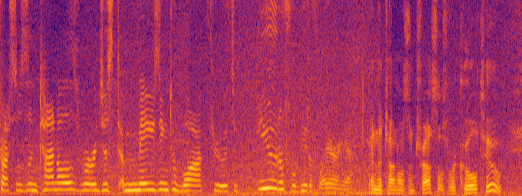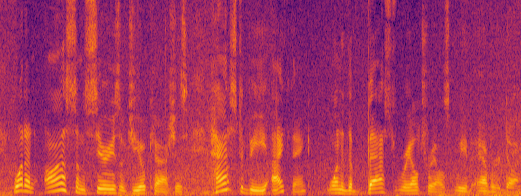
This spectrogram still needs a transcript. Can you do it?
Trestles and tunnels were just amazing to walk through. It's a beautiful, beautiful area. And the tunnels and trestles were cool too. What an awesome series of geocaches. Has to be, I think, one of the best rail trails we've ever done.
